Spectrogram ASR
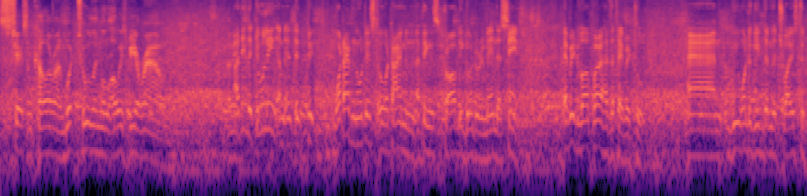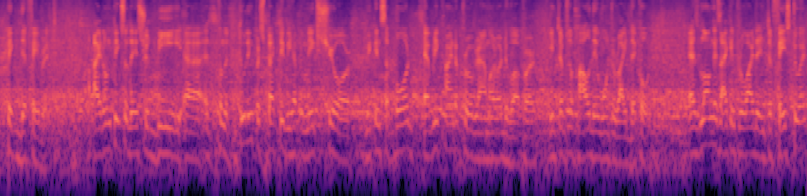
share some color on what tooling will always be around? I, mean, I think the tooling, I mean, the, the, what I've noticed over time, and I think it's probably going to remain the same, every developer has a favorite tool. And we want to give them the choice to pick their favorite. I don't think so there should be, uh, from the tooling perspective, we have to make sure we can support every kind of programmer or developer in terms of how they want to write their code as long as I can provide an interface to it,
